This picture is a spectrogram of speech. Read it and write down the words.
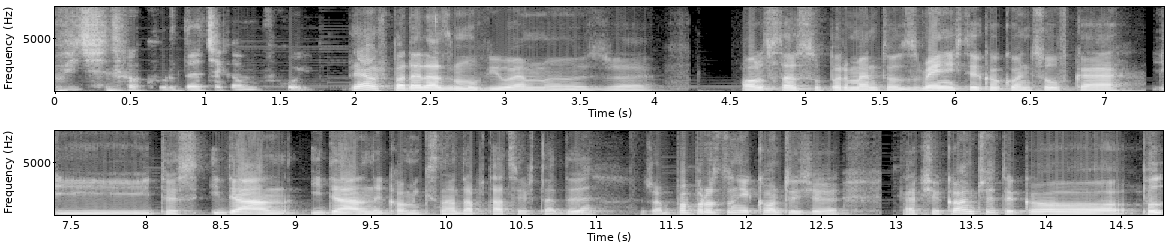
mówić, no kurde, czekam w chuj. Ja już parę razy mówiłem, że All Star Superman to zmienić tylko końcówkę i to jest idealny, idealny komiks na adaptację wtedy, że po prostu nie kończy się jak się kończy, tylko po,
